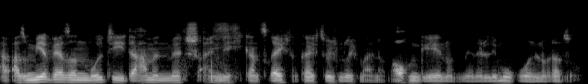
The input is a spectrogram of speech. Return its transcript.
Ja, also mir wäre so ein Multi-Damen-Match eigentlich ganz recht. Dann kann ich zwischendurch mal eine rauchen gehen und mir eine Limo holen oder so.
